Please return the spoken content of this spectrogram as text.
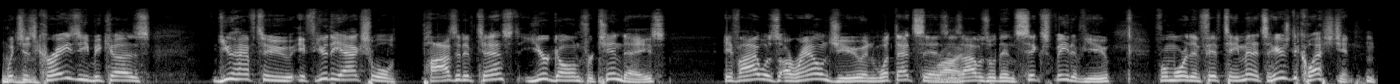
which mm-hmm. is crazy because you have to, if you're the actual positive test, you're gone for 10 days. If I was around you and what that says right. is I was within six feet of you, for more than 15 minutes. So here's the question.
